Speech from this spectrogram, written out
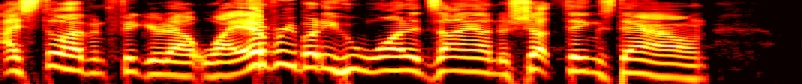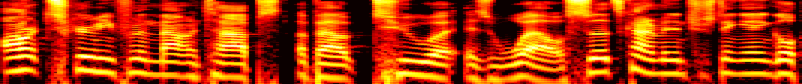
I still haven't figured out why everybody who wanted Zion to shut things down aren't screaming from the mountaintops about Tua as well. So that's kind of an interesting angle.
